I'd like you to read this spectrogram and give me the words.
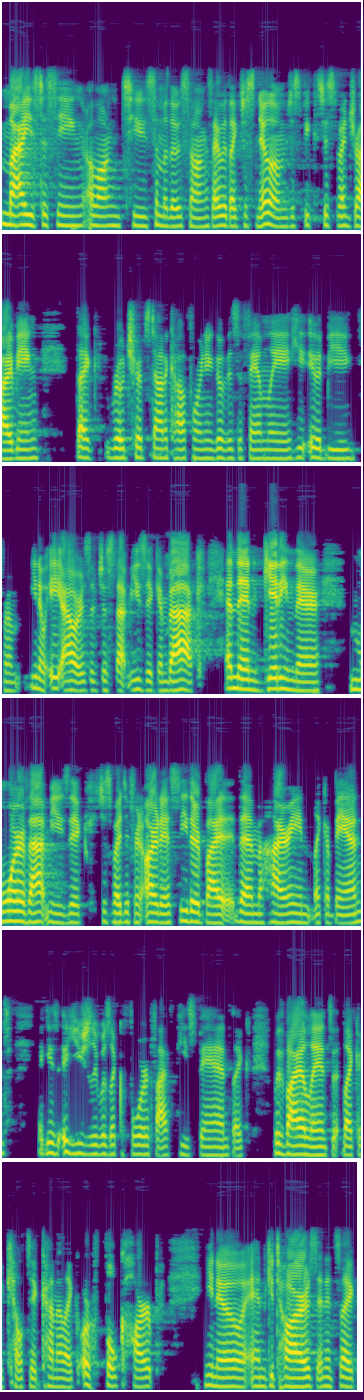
my, I used to sing along to some of those songs. I would like just know them just because just by driving like road trips down to California, go visit family. He, it would be from, you know, eight hours of just that music and back. And then getting there, more of that music just by different artists, either by them hiring like a band. Like it usually was like a four or five piece band, like with violins, like a Celtic kind of like, or folk harp, you know, and guitars. And it's like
